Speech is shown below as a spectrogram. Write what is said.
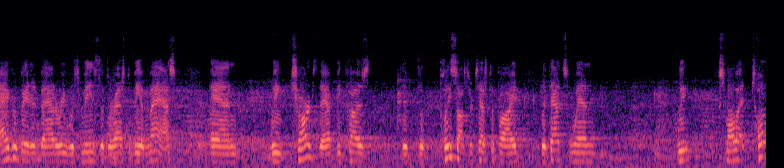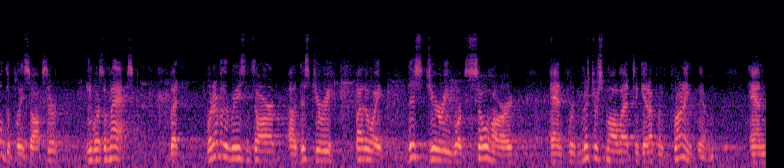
aggravated battery, which means that there has to be a mask. And we charged that because the, the police officer testified that that's when we, Smollett told the police officer he was a mask. But whatever the reasons are, uh, this jury, by the way, this jury worked so hard, and for Mr. Smollett to get up in front of them and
